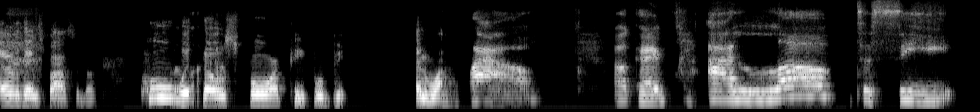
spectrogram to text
Everything's possible. Who would those four people be and why? Wow. Okay. I love to see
